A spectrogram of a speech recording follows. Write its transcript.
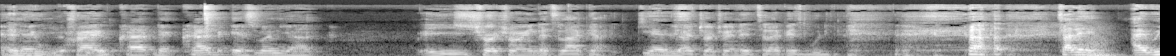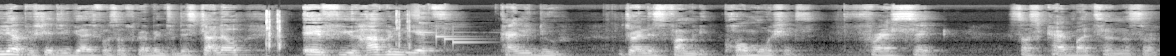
and Then, you, crab. crab. The crab is when you are Uh, torturing the tilapia. Yes. You are torturing the tilapia's body. Charlie, I really appreciate you guys for subscribing to this channel. If you haven't yet, kindly do join this family. KorMotions, fresh it, subscribe button also.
